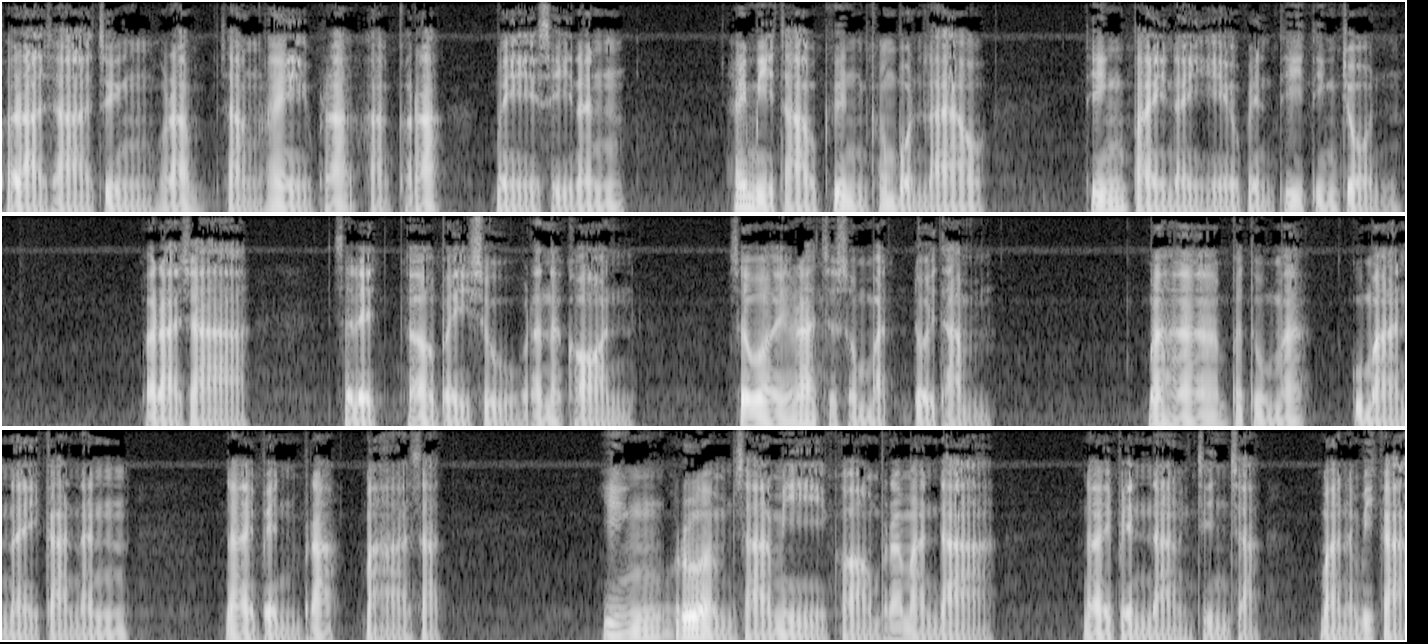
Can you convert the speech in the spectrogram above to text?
พระราชาจึงรับสั่งให้พระอัครเมสีนั้น ให้มีเท้าขึ้นข้างบนแล้ว ทิ้งไปในเหวเป็นที่ทิ้งโจร พระราชาเสด็จเข้าไปสู่พระนคร เสวยราชสมบัติโดยธรรม มหาปทุมะกุมารในการนั้น ได้เป็นพระมหาสัตว์หญิงร่วมสามีของพระมารดา ได้เป็นนางจินจะมานวิกา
